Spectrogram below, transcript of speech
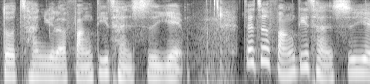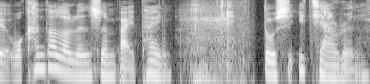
都参与了房地产事业。在这房地产事业，我看到了人生百态，都是一家人。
